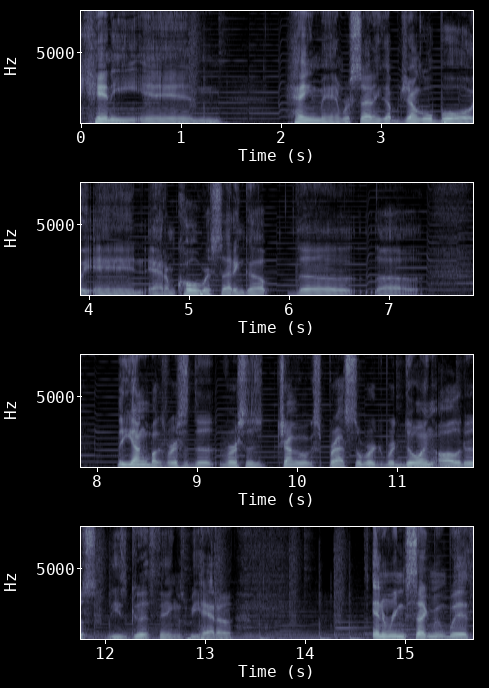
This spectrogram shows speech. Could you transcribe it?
Kenny in Hangman. We're setting up Jungle Boy and Adam Cole. We're setting up the uh, the Young Bucks versus the versus Jungle Express. So we're we're doing all of this these good things. We had a in ring segment with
